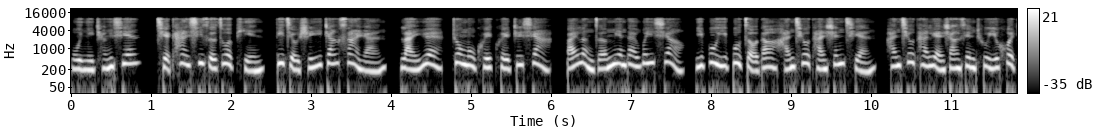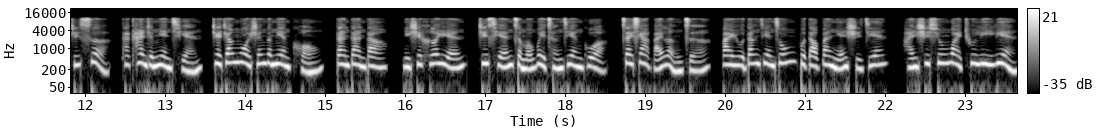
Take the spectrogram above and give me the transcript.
忤逆成仙。且看西泽作品第九十一章飒然。揽月，众目睽睽之下，白冷泽面带微笑，一步一步走到韩秋潭身前。韩秋潭脸上现出疑惑之色，他看着面前这张陌生的面孔，淡淡道：“你是何人？之前怎么未曾见过？”在下白冷泽，拜入当剑宗不到半年时间。韩师兄外出历练，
